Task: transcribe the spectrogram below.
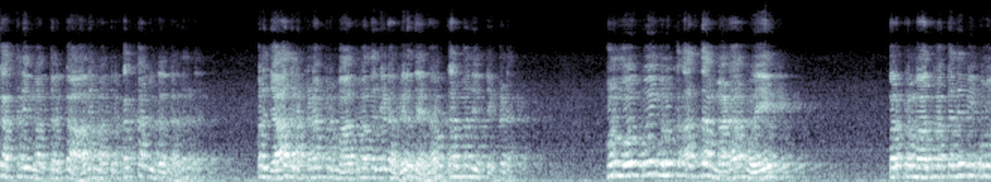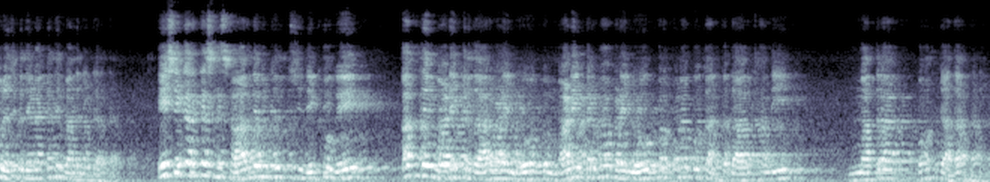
ਕੱਖ ਦੇ ਮਾਤਰ, ਘਾਹ ਦੇ ਮਾਤਰ ਕੱਖਾਂ ਜੁਗਾ ਕਰ ਦਿੰਦਾ। ਪਰ ਯਾਦ ਰੱਖਣਾ, ਪਰਮਾਤਮਾ ਦਾ ਜਿਹੜਾ ਵਿਰਧ ਹੈ ਨਾ, ਉਹ ਕਰਮਾਂ ਦੇ ਉੱਤੇ ਖੜਾ ਹੁਣ ਕੋਈ ਮਨੁੱਖ ਅੱਧਾ ਮਾੜਾ ਹੋਏ, ਪਰ ਪ੍ਰਮਾਤਮਾ ਕਦੇ ਵੀ ਉਹਨੂੰ ਰਿਜ਼ਕ ਦੇਣਾ, ਕਦੇ ਬੰਦ ਨਹੀਂ ਕਰਦਾ। ਇਸੇ ਕਰਕੇ ਸੰਸਾਰ ਦੇ ਵਿੱਚ ਜਦੋਂ ਤੁਸੀਂ ਦੇਖੋਗੇ, ਅੱਧ ਦੇ ਮਾੜੇ ਕਿਰਦਾਰ ਵਾਲੇ ਲੋਕ, ਮਾੜੇ ਕਰਮਾਂ ਵਾਲੇ ਲੋਕ, ਪਰ ਉਹਨਾਂ ਕੋਲ ਧਨ ਪਦਾਰਥਾਂ ਦੀ ਮਾਤਰਾ ਬਹੁਤ ਜ਼ਿਆਦਾ ਹੁੰਦੀ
